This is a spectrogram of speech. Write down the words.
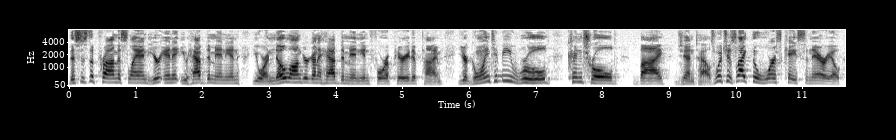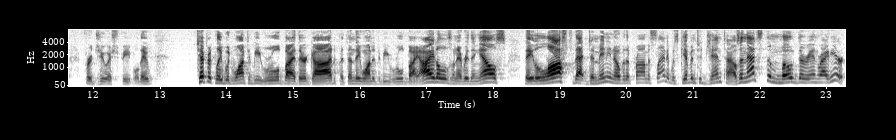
This is the promised land. You're in it. You have dominion. You are no longer going to have dominion for a period of time. You're going to be ruled, controlled by Gentiles, which is like the worst case scenario for Jewish people. They typically would want to be ruled by their God, but then they wanted to be ruled by idols and everything else. They lost that dominion over the promised land. It was given to Gentiles. And that's the mode they're in right here.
